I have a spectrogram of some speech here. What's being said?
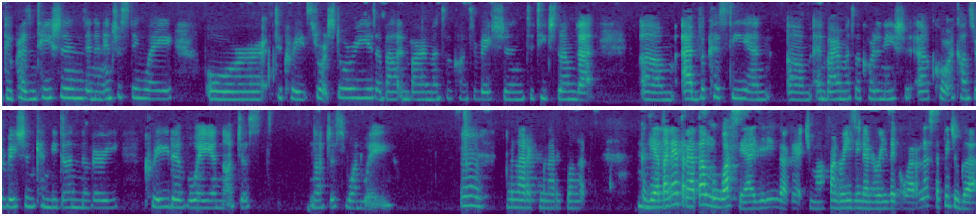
do presentations in an interesting way or to create short stories about environmental conservation to teach them that um, advocacy and um, environmental coordination uh, co- conservation can be done in a very creative way and not just not just one way. Hmm, menarik menarik banget. Kegiatannya hmm. ternyata luas ya, jadi nggak kayak cuma fundraising dan raising awareness, tapi juga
